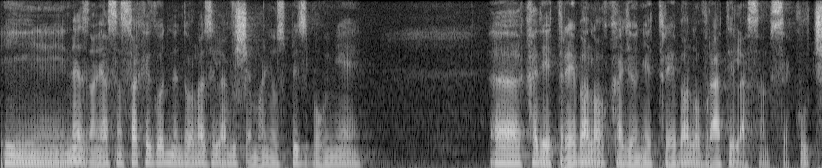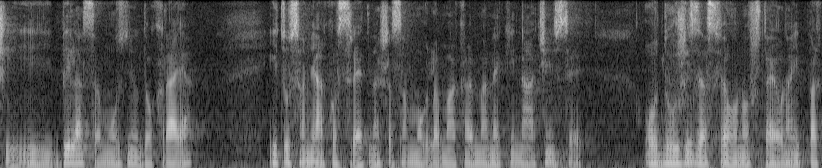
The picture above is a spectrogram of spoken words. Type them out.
I ne znam, ja sam svake godine dolazila više manje u Split zbog nje. E, kad je trebalo, kad je je trebalo, vratila sam se kući i bila sam uz nju do kraja. I tu sam jako sretna što sam mogla makar na neki način se oduži za sve ono što je ona ipak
